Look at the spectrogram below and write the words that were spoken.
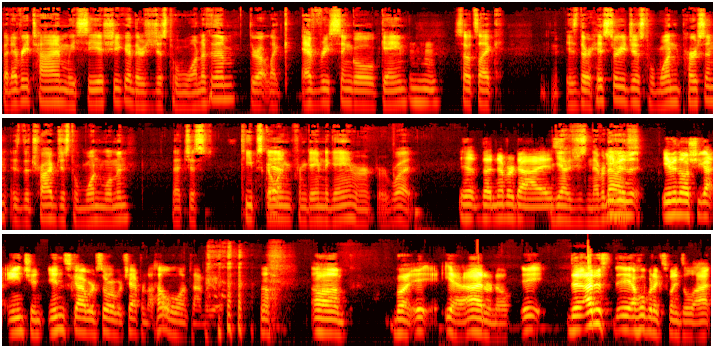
But every time we see a Sheikah, there's just one of them throughout like every single game. Mm-hmm. So it's like, is their history just one person? Is the tribe just one woman that just keeps Yeah. going from game to game, or, or what? Yeah, that never dies. Yeah, it just never even dies. even though she got ancient in Skyward Sword, which happened a hell of a long time ago. um, but it, yeah, I don't know. It, the, I just I hope it explains a lot.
